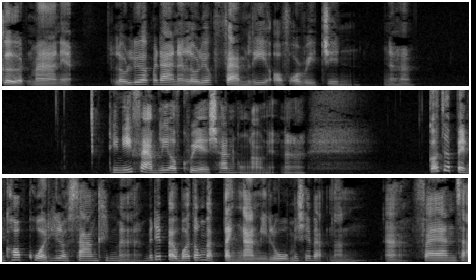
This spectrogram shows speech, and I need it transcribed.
เกิดมาเนี่ย เราเลือกไม่ได้นะเราเรียก family of origin นะคะทีนี้ family of creation ของเราเนี่ยนะคะก็จะเป็นครอบครัวที่เราสร้างขึ้นมา ไม่ได้แปลว่าต้องแบบแต่งงานมีลูกไม่ใช่แบบนั้นอะแฟนสา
